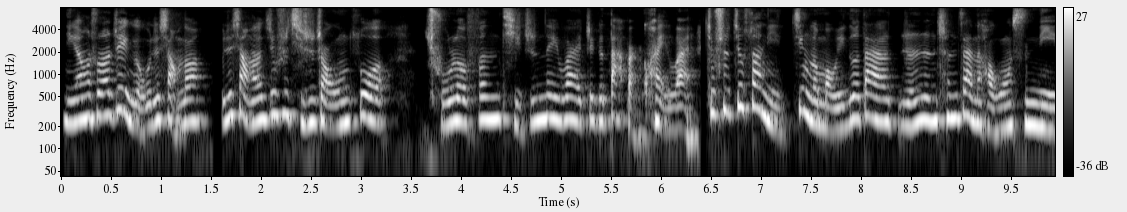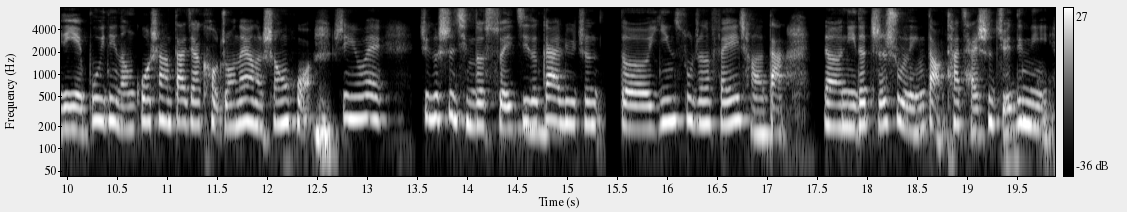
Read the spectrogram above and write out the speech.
你刚刚说到这个，我就想到，我就想到，就是其实找工作。除了分体制内外这个大板块以外，就是就算你进了某一个大家人人称赞的好公司，你也不一定能过上大家口中那样的生活，是因为这个事情的随机的概率真的因素真的非常的大。呃，你的直属领导他才是决定你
